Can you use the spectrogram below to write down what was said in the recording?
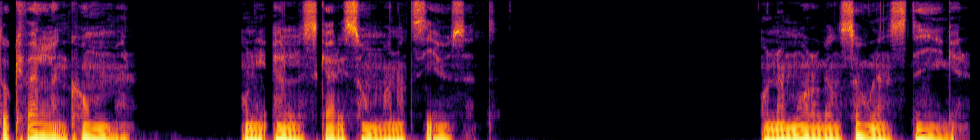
Då kvällen kommer och ni älskar i sommarnattsljuset. Och när morgonsolen stiger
